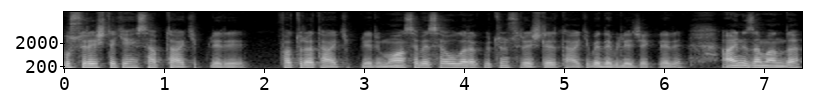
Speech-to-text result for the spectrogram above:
Bu süreçteki hesap takipleri, fatura takipleri, muhasebesel olarak bütün süreçleri takip edebilecekleri, aynı zamanda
